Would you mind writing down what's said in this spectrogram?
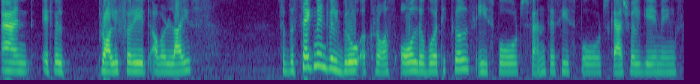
and it will proliferate our lives. So, the segment will grow across all the verticals esports, fantasy sports, casual gamings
